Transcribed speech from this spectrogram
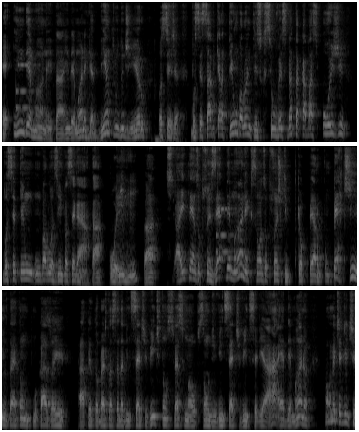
é in the money, tá? In the money, que é dentro do dinheiro, ou seja, você sabe que ela tem um valor intrínseco. Se o vencimento acabasse hoje, você tem um, um valorzinho para você ganhar, tá? Hoje, uhum. tá? Aí tem as opções at the money, que são as opções que, que operam, que estão pertinho, tá? Então, no caso aí, a Petrobras está sendo a 27,20, então se tivesse uma opção de 27,20 seria a ah, at the money. Normalmente a gente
